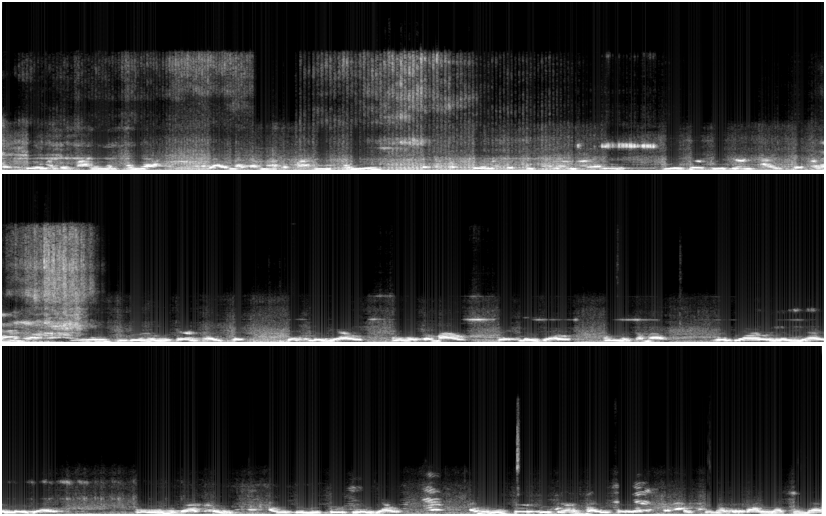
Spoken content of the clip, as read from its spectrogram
પક્ષીઓ માટે પાણીના ઠંડા ગાય માતા માટે પાણીની ઠંડી તથા પક્ષીઓ માટે પૂઠાના માળાનું નિઃશુલ્ક વિતરણ થાય છે. અન્યની ચીજોનું વિતરણ થાય છે. જપ લઈ જાઓ, પુણ્ય કમાઓ જપ લઈ જાઓ, પુણ્ય કમાઓ. લઈ જાઓ લઈ જાઓ લઈ જાઓ. પુણ્યનું બાથરૂમ અહીંથી નિઃશુલ્ક લઈ જાઓ. અહીં નિઃશુલ્ક વિતરણ થાય છે. પક્ષી માટે પાણીના કુંડા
